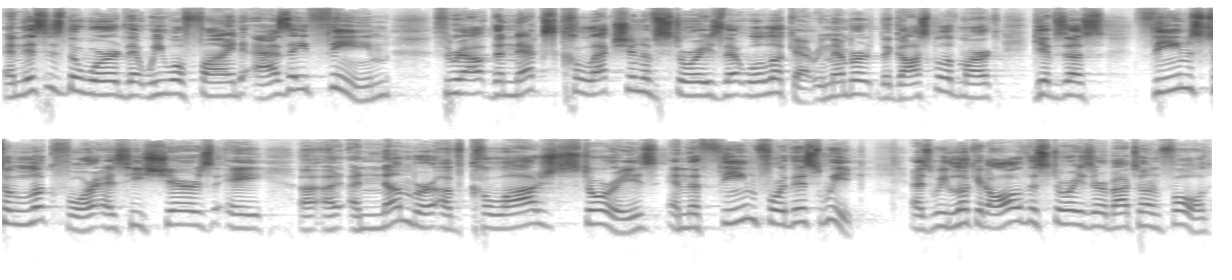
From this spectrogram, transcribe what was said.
And this is the word that we will find as a theme throughout the next collection of stories that we'll look at. Remember, the Gospel of Mark gives us themes to look for as he shares a, a, a number of collaged stories. And the theme for this week, as we look at all the stories that are about to unfold,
